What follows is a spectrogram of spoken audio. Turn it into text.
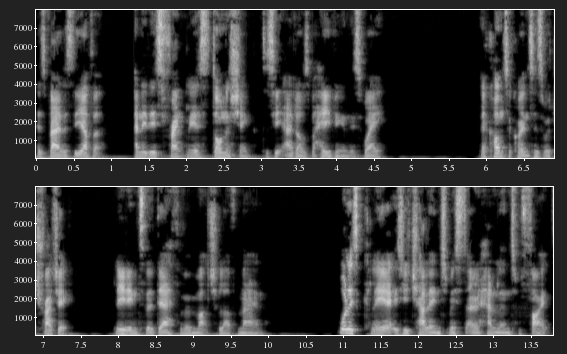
as bad as the other, and it is frankly astonishing to see adults behaving in this way. The consequences were tragic, leading to the death of a much loved man. What is clear is you challenged Mr. O'Hanlon to a fight.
